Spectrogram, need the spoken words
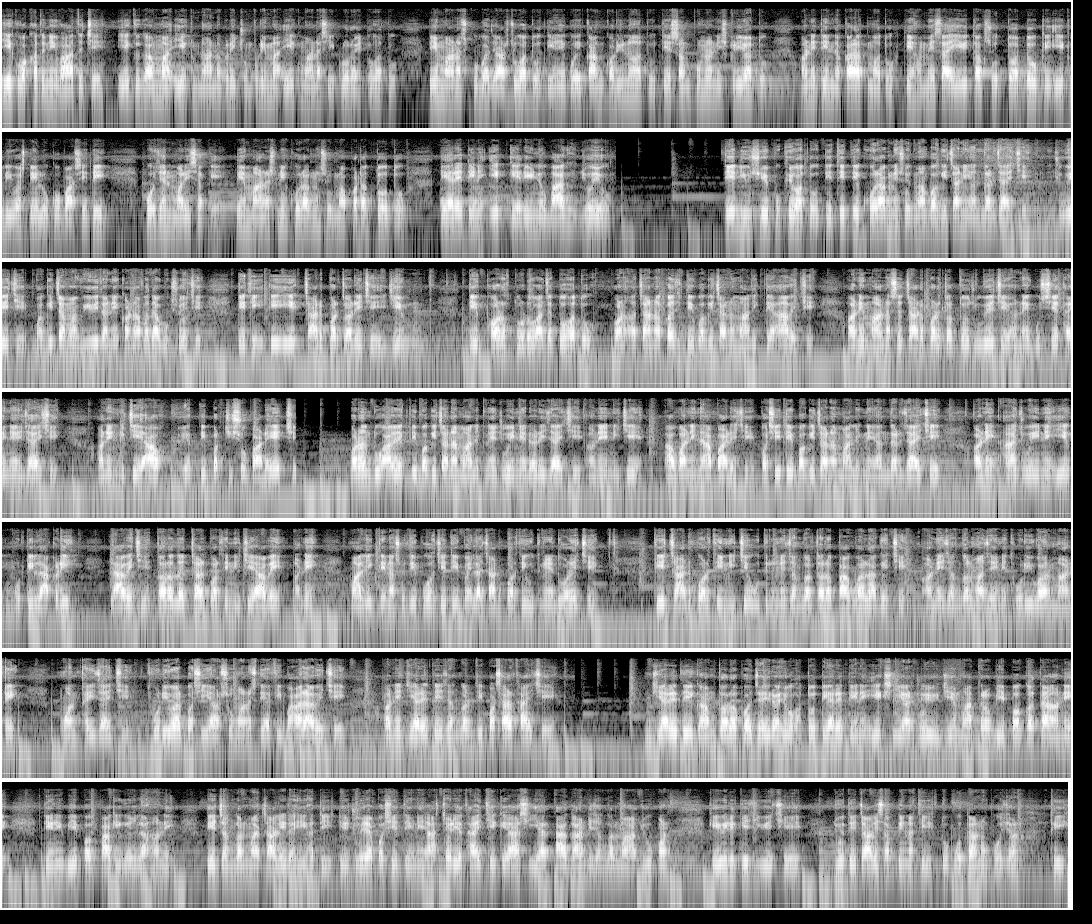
એક વખતની વાત છે, એક ગામમાં એક નાનકડી ઝૂંપડીમાં એક માણસ એકલો રહેતો હતો. તે માણસ ખૂબ જ આળસુ હતો, તેણે કોઈ કામ કર્યું ન હતું, તે સંપૂર્ણ નિષ્ક્રિય હતો અને તે નકારાત્મક હતો. તે હંમેશા એવી તક શોધતો હતો કે એક દિવસ તે લોકો પાસેથી ભોજન મળી શકે. તે માણસની ખોરાકની શોધમાં ભટકતો હતો. ત્યારે તેણે એક કેરીનો બાગ જોયો. તે દિવસે ભૂખ્યો હતો, તેથી તે ખોરાકની શોધમાં બગીચાની અંદર જાય છે. જુએ છે. બગીચામાં વિવિધ અને ઘણા બધા વૃક્ષો છે. તેથી તે એક ઝાડ પર ચડે છે. જેમ તે ફળ તોડવા જતો હતો, પણ અચાનક જ તે બગીચાનો માલિક ત્યાં આવે છે અને માણસ ઝાડ પર ચડતો જુએ છે અને ગુસ્સે થઈને જાય છે અને નીચે આવ વ્યક્તિ પર ચીસો પાડે છે. પરંતુ આ વ્યક્તિ બગીચાના માલિકને જોઈને ડરી જાય છે અને નીચે આવવાની ના પાડે છે. પછી તે બગીચાના માલિકને અંદર જાય છે અને આ જોઈને એક મોટી લાકડી લાવે છે. તરત જ ઝાડ પરથી નીચે આવે અને માલિક તેના સુધી પહોંચે તે પહેલાં ઝાડ પરથી ઉતરીને દોડે છે. તે ઝાડ પરથી નીચે ઉતરીને જંગલ તરફ ભાગવા લાગે છે અને જંગલમાં જઈને થોડી વાર માટે મૌન થઈ જાય છે. થોડી વાર પછી આળસુ માણસ ત્યાંથી બહાર આવે છે અને જ્યારે તે જંગલથી પસાર થાય છે, જ્યારે તે ગામ તરફ જઈ રહ્યો હતો ત્યારે તેણે એક શિયાળ જોયું જે માત્ર બે પગ હતા અને તેની બે પગ ભાગી ગયેલા અને તે જંગલમાં ચાલી રહી હતી. તે જોયા પછી તેને આશ્ચર્ય થાય છે કે આ શિયાળ આ ગાંડ જંગલમાં હજુ પણ કેવી રીતે જીવે છે? જો તે ચાલી શકતી નથી, તો પોતાનું ભોજનથી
